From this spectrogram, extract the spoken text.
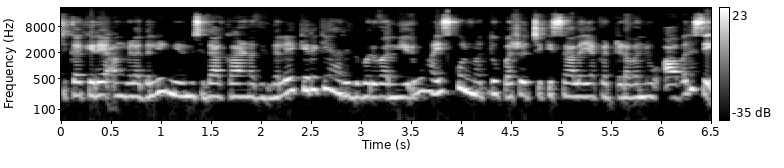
ಚಿಕ್ಕಕೆರೆ ಅಂಗಳದಲ್ಲಿ ನಿರ್ಮಿಸಿದ ಕಾರಣದಿಂದಲೇ ಕೆರೆಗೆ ಹರಿದು ಬರುವ ನೀರು ಹೈಸ್ಕೂಲ್ ಮತ್ತು ಪಶು ಚಿಕಿತ್ಸಾಲಯ ಕಟ್ಟಡವನ್ನು ಆವರಿಸಿ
